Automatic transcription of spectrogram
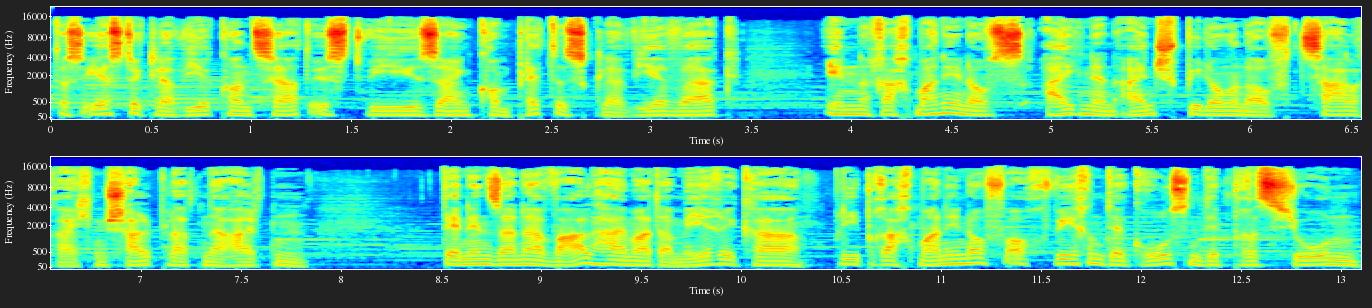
Das erste Klavierkonzert ist wie sein komplettes Klavierwerk in Rachmaninows eigenen Einspielungen auf zahlreichen Schallplatten erhalten, Denn in seiner Wahlheimat Amerika blieb Rachmaninow auch während der großen Depression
